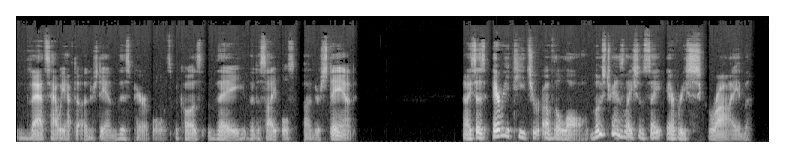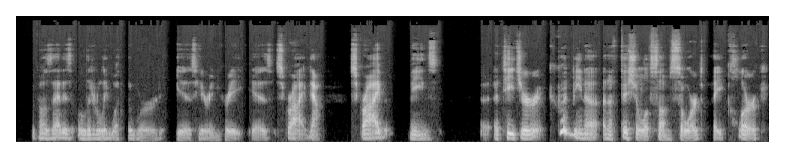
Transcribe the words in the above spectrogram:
that's how we have to understand this parable. It's because they, the disciples, understand. Now he says, every teacher of the law. Most translations say every scribe because that is literally what the word is here in Greek is scribe. Now, scribe means a teacher, it could mean a, an official of some sort, a clerk,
